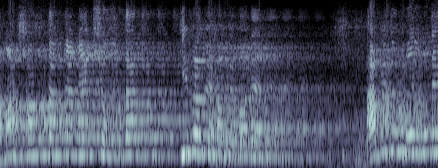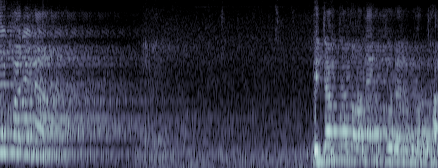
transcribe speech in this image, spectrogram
আমার সন্তানটা ন্যাক সন্তান কীভাবে হবে বলেন? আমি তো বলতেই পারি না। এটা তো অনেক দূরের কথা।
